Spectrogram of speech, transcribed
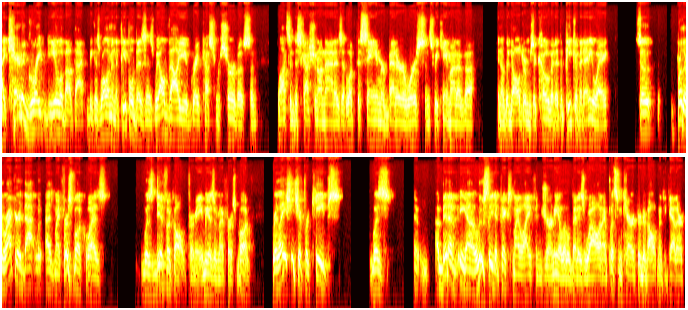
I cared a great deal about that because while I'm in the people business, we all value great customer service and lots of discussion on that. Has it looked the same or better or worse since we came out of uh, you know the doldrums of COVID at the peak of it anyway? So for the record, that as my first book was was difficult for me because of my first book. Relationship for Keeps was a bit of you know loosely depicts my life and journey a little bit as well, and I put some character development together.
